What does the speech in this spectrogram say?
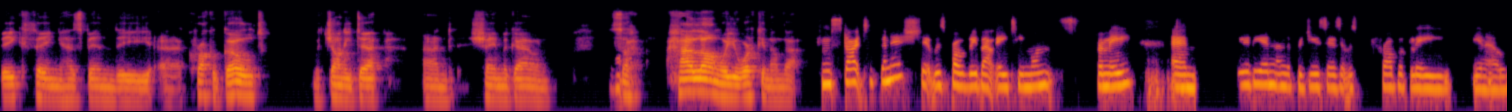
big thing has been the uh, Crock of Gold with Johnny Depp and Shane MacGowan. So, how long were you working on that? From start to finish, it was probably about 18 months for me. Um, Julien and the producers, it was probably, you know,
